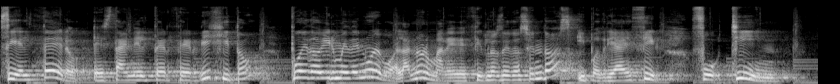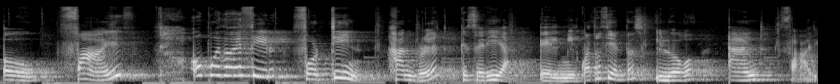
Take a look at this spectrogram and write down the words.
Si el cero está en el tercer dígito, puedo irme de nuevo a la norma de decir los de dos en dos y podría decir 1405 o puedo decir 1400, que sería el 1400, y luego and 5.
